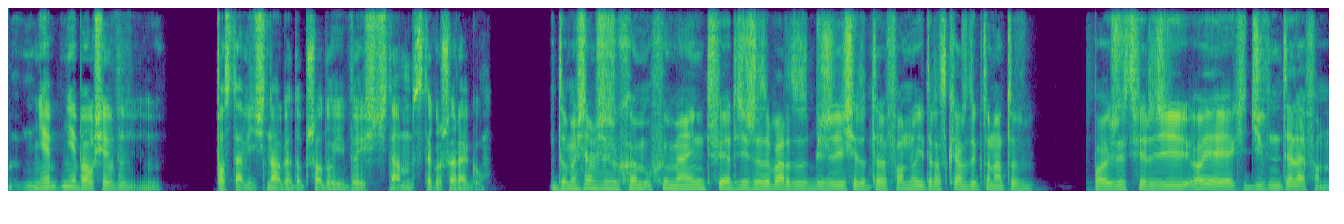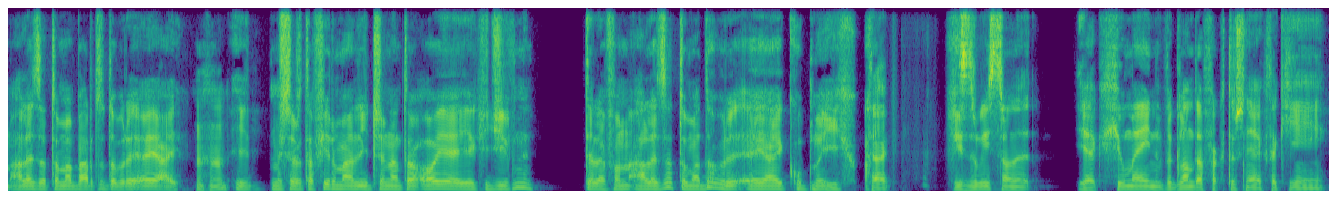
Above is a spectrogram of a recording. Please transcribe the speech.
nie, nie bał się postawić nogę do przodu i wyjść tam z tego szeregu. Domyślam się, że Hum- Humane twierdzi, że za bardzo zbliżyli się do telefonu i teraz każdy, kto na to spojrzy, stwierdzi, ojej, jaki dziwny telefon, ale za to ma bardzo dobry AI. Mhm. I myślę, że ta firma liczy na to, ojej, jaki dziwny telefon, ale za to ma dobry AI, kupmy ich. Tak. I z drugiej strony, jak Humane wygląda faktycznie jak taki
